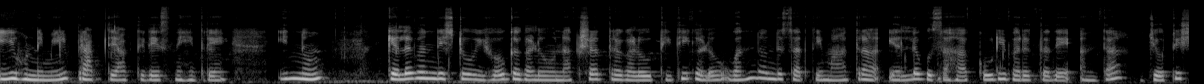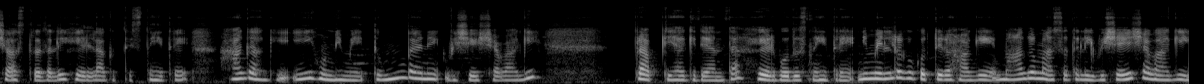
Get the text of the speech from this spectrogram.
ಈ ಹುಣ್ಣಿಮೆ ಪ್ರಾಪ್ತಿಯಾಗ್ತಿದೆ ಸ್ನೇಹಿತರೆ. ಇನ್ನು ಕೆಲವೊಂದಿಷ್ಟು ಯೋಗಗಳು, ನಕ್ಷತ್ರಗಳು, ತಿಥಿಗಳು ಒಂದೊಂದು ಸರ್ತಿ ಮಾತ್ರ ಎಲ್ಲವೂ ಸಹ ಕೂಡಿ ಬರುತ್ತದೆ ಅಂತ ಜ್ಯೋತಿಷಾಸ್ತ್ರದಲ್ಲಿ ಹೇಳಲಾಗುತ್ತೆ ಸ್ನೇಹಿತರೆ. ಹಾಗಾಗಿ ಈ ಹುಣ್ಣಿಮೆ ತುಂಬಾ ವಿಶೇಷವಾಗಿ ಪ್ರಾಪ್ತಿಯಾಗಿದೆ ಅಂತ ಹೇಳ್ಬೋದು ಸ್ನೇಹಿತರೆ. ನಿಮ್ಮೆಲ್ಲರಿಗೂ ಗೊತ್ತಿರೋ ಹಾಗೆ ಮಾಘ ಮಾಸದಲ್ಲಿ ವಿಶೇಷವಾಗಿ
